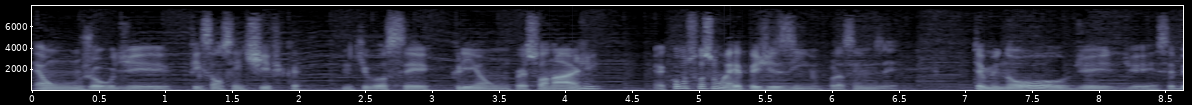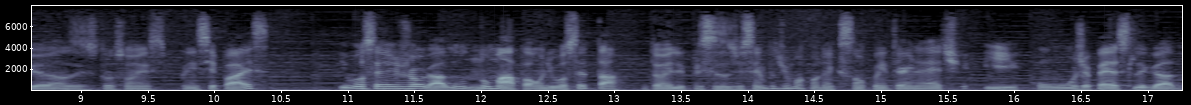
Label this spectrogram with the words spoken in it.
É um jogo de ficção científica em que você cria um personagem, é como se fosse um RPGzinho, por assim dizer. Terminou de, de receber as instruções principais, e você é jogado no mapa onde você tá. Então ele precisa de sempre de uma conexão com a internet e com o GPS ligado.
